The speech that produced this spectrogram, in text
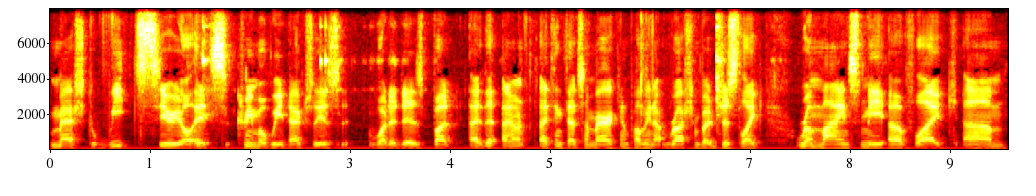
mashed wheat cereal. It's cream of wheat actually is what it is, but I, I don't. I think that's American, probably not Russian, but just like reminds me of like um,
